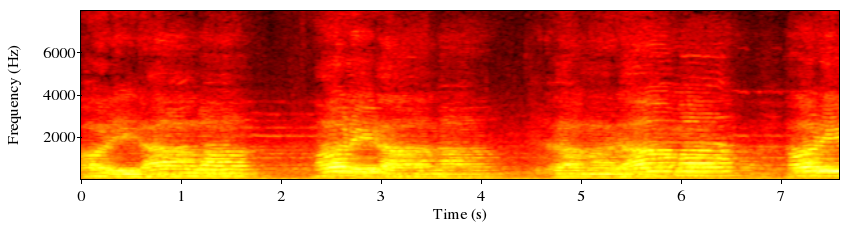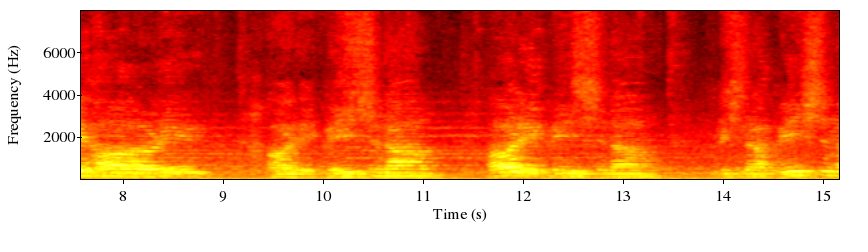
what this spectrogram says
হরে রাম হরে রাম। কৃষ্ণ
